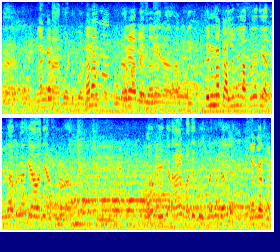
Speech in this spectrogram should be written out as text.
ਹਾਂ ਪੂਰੀ। ਲੰਗਰ। ਹਾਂ ਗੁੱਡ ਗੁੱਡ ਹੈਨਾ? ਬਾਬੇ ਪਿਆ ਸਾਰਾ। ਤੈਨੂੰ ਮੈਂ ਕੱਲ ਵੀ ਲੱਭ ਰਿਹਾ ਸੀ ਅੱਜ ਵੀ ਲੱਭ ਰਿਹਾ ਤਾਂ ਗਿਆ ਵਾ ਧਿਆਨ ਸੁਣਾਉਣਾ। ਹੋਰ ਠੀਕ ਹੈ ਹੈਰ ਵਜੇ ਤੂੰ ਲੰਗਰ ਛਕ ਲਿਆ ਲੰਗਰ ਛਕ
